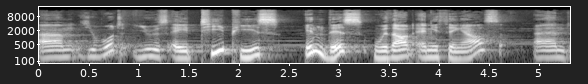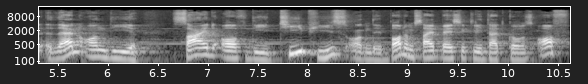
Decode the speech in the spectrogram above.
um, you would use a T-piece in this without anything else and then on the side of the T-piece, on the bottom side basically that goes off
